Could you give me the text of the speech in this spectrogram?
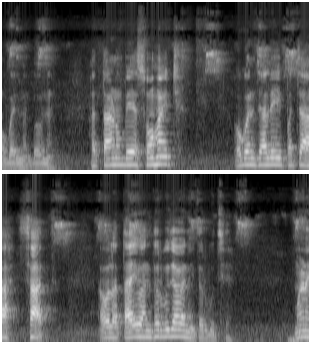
મોબાઈલમાં બહુ ને સત્તાણું બે સોહાઠ ઓગણચાલીસ પચાસ સાત. ઓલા તાઇવાન તરબૂજ આવે ને તરબૂજ છે. મણે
